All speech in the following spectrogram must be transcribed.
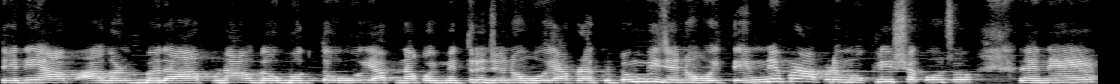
તેની આપ આગળ બધા આપના ગૌ ભક્તો હોય, આપના કોઈ મિત્રજનો હોય, આપણા કુટુંબીજનો હોય, તેમને પણ આપણે મોકલી શકો છો. અને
